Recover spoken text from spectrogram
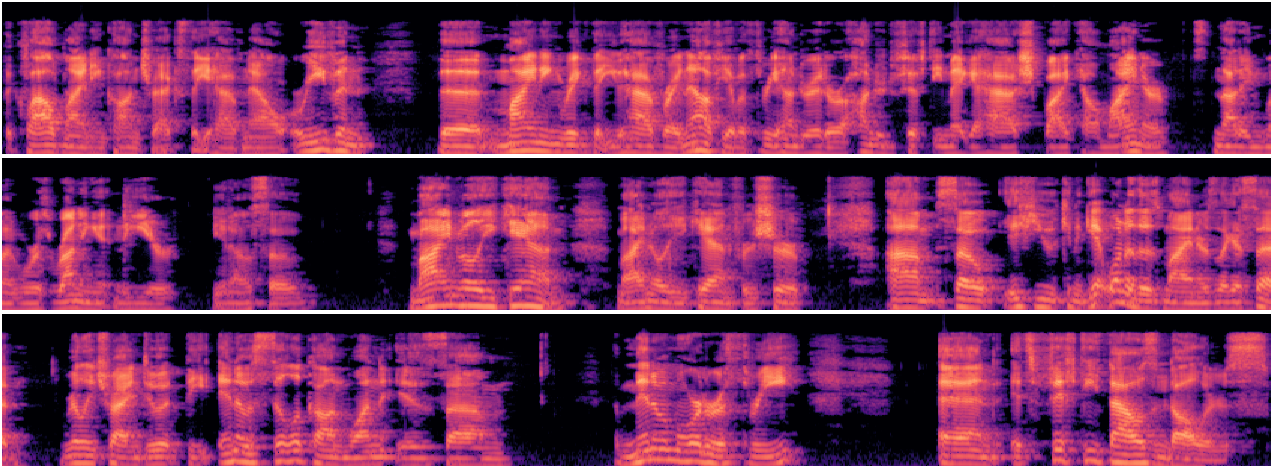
the cloud mining contracts that you have now, or even the mining rig that you have right now, if you have a 300 or 150 mega hash miner, it's not even worth running it in a year, you know, so mine while you can, mine while you can for sure. Um, so if you can get one of those miners, like I said, really try and do it. The InnoSilicon one is um, a minimum order of three, and it's fifty thousand dollars.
